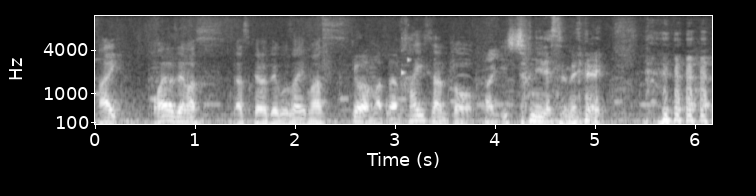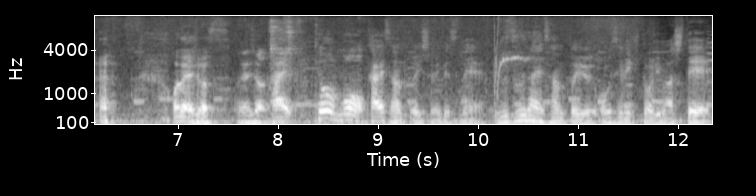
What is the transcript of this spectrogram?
はい、おはようございます。ラスカルでございます。今日はまたカイさんと一緒にですね、お願いします。お願いします。はい、今日もカイさんと一緒にですね、うずらいさんというお店に来ておりまして、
